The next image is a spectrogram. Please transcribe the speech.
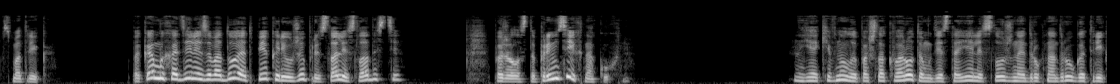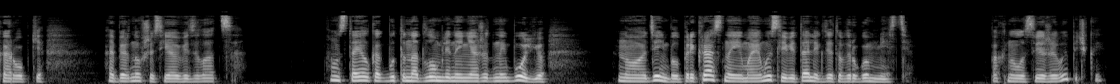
Смотри-ка. Пока мы ходили за водой, от пекаря уже прислали сладости. Пожалуйста, принеси их на кухню». Я кивнула и пошла к воротам, где стояли сложенные друг на друга три коробки. Обернувшись, я увидела отца. Он стоял как будто надломленный неожиданной болью, но день был прекрасный, и мои мысли витали где-то в другом месте. Пахнуло свежей выпечкой.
